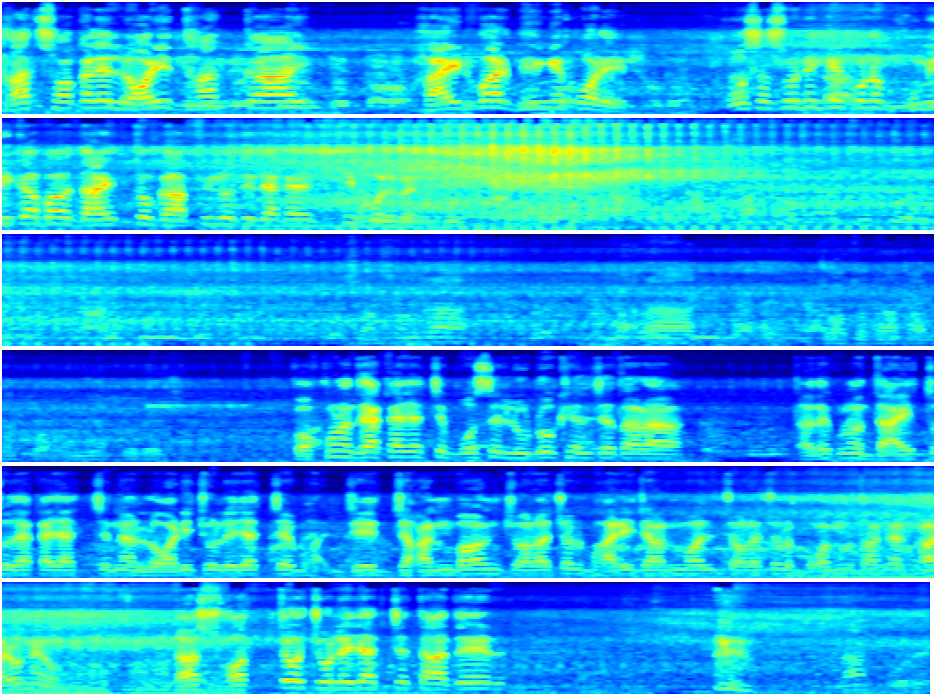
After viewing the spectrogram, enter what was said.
সাত সকালে লরির ধাক্কায় হাইট বার ভেঙে পড়ে। প্রশাসনিকের কোনো ভূমিকা বা দায়িত্ব গাফিলতি দেখা যাচ্ছে কি বলবেন? কখনো দেখা যাচ্ছে বসে লুডো খেলছে তারা। তাদের কোনো দায়িত্ব দেখা যাচ্ছে না লরি চলে যাচ্ছে যে যানবাহন চলাচল ভারী যানবাহন চলাচল বন্ধ থাকার কারণেও তা সত্ত্বেও চলে যাচ্ছে তাদের না করে।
